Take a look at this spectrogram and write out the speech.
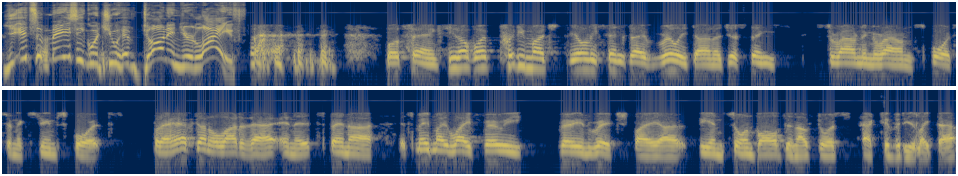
it's amazing what you have done in your life. well, thanks. You know what? Pretty much the only things I've really done are just things surrounding around sports and extreme sports. But I have done a lot of that, and it's been uh, it's made my life very, very enriched by uh, being so involved in outdoors activities like that.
